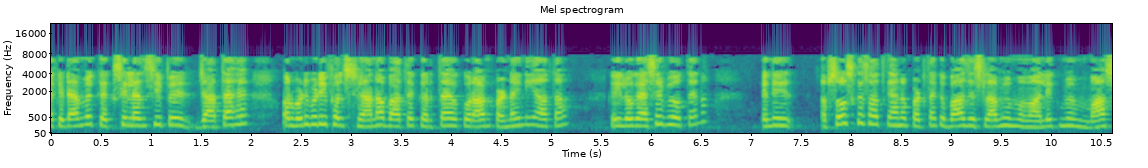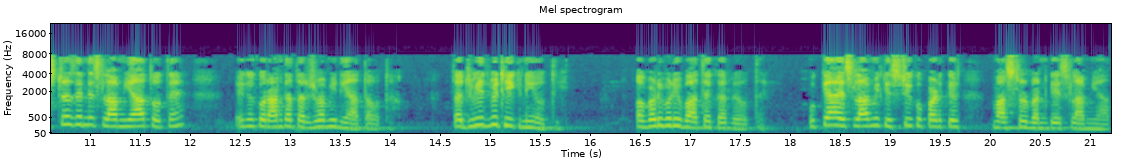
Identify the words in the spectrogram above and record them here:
اکیڈیمک ایکسیلنسی پہ جاتا ہے اور بڑی بڑی فلسفیانہ باتیں کرتا ہے قرآن پڑھنا ہی نہیں آتا۔ کئی لوگ ایسے بھی ہوتے ہیں نا یعنی افسوس کے ساتھ کہنا پڑتا ہے کہ بعض اسلامی ممالک میں ماسٹرز ان اسلامیات ہوتے ہیں، لیکن قرآن کا ترجمہ بھی نہیں آتا ہوتا۔ تجویز بھی ٹھیک نہیں ہوتی۔ اور بڑی بڑی باتیں کر رہے ہوتے ہیں۔ وہ کیا اسلامک ہسٹری کو پڑھ کے ماسٹر بن کے اسلامیات؟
